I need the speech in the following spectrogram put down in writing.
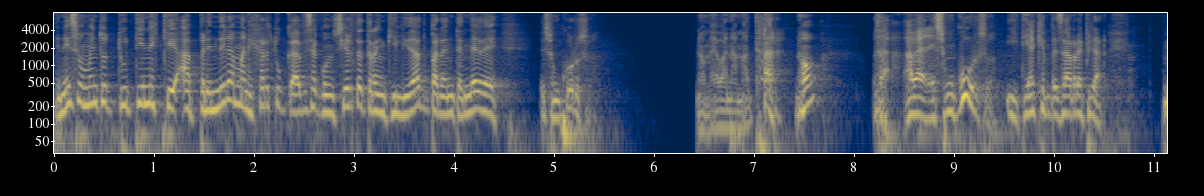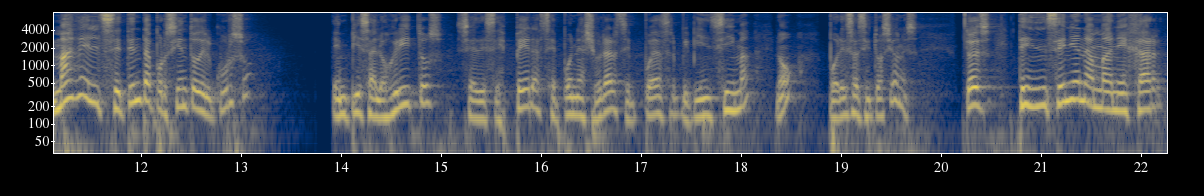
en ese momento tú tienes que aprender a manejar tu cabeza con cierta tranquilidad para entender de, es un curso. No me van a matar, ¿no? O sea, a ver, es un curso y tienes que empezar a respirar. Más del 70% del curso empieza los gritos, se desespera, se pone a llorar, se puede hacer pipí encima, ¿no? Por esas situaciones. Entonces, te enseñan a manejar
